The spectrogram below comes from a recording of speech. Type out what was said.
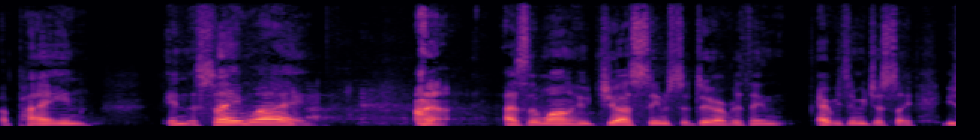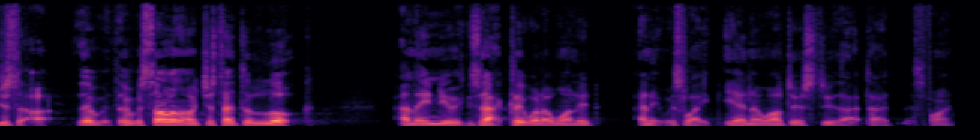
a pain in the same way as the one who just seems to do everything, everything we just say. You just, uh, there, there was someone I just had to look and they knew exactly what I wanted. And it was like, yeah, no, I'll just do that, Dad. It's fine.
